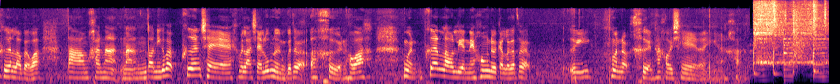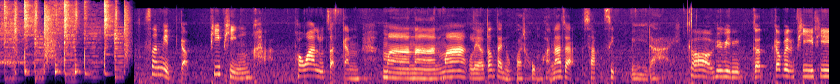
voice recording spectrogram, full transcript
พื่อนๆเราแบบว่าตามขนาดนั้น ตอนนี้ก็แบบเพื่อนแชร์เวลาแชร์รูปหนูหนูก็จะแบบเออเขินเพราะว่าเหมือนเพื่อนเราเรียนในห้องเดียวกันเราก็จะแบบเอ้ยมันแบบเขินถ้าเขาแชร์อะไรอย่างเงี้ยค่ะ สนิทกับพี่พิงค์ค่ะ เพราะว่ารู้จักกันมานานมากแล้วตั้งแต่หนูประถมค่ะ น่าจะสักสิบปีได้ ก็พี่วินก็ก็เป็นพี่ที่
